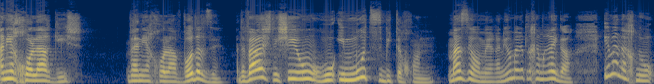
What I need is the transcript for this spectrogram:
אני יכול להרגיש ואני יכול לעבוד על זה. הדבר השלישי הוא, הוא אימוץ ביטחון. מה זה אומר? אני אומרת לכם, רגע, אם אנחנו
